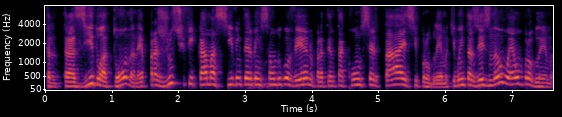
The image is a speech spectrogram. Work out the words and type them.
tra trazido à tona né, para justificar a massiva intervenção do governo, para tentar consertar esse problema, que muitas vezes não é um problema.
